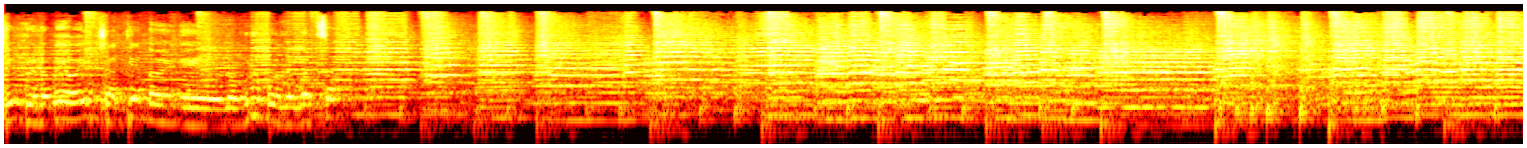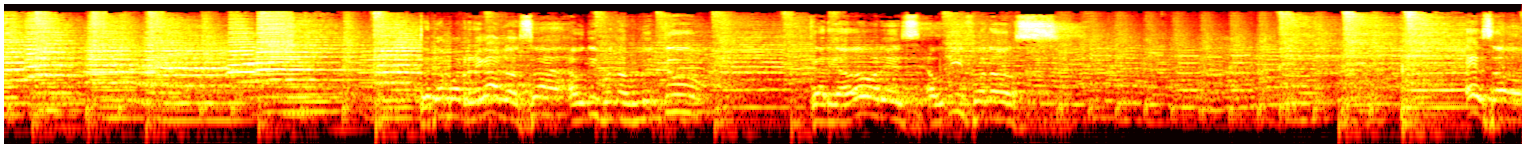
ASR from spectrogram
Siempre lo veo ahí chateando en eh, los grupos de WhatsApp. Tenemos regalos, ¿ah? audífonos Bluetooth, cargadores, audífonos. Eso.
